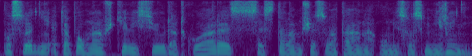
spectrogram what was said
Poslední etapou návštěvy Ciudad Juárez se stala mše svatá na úmysl smíření.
